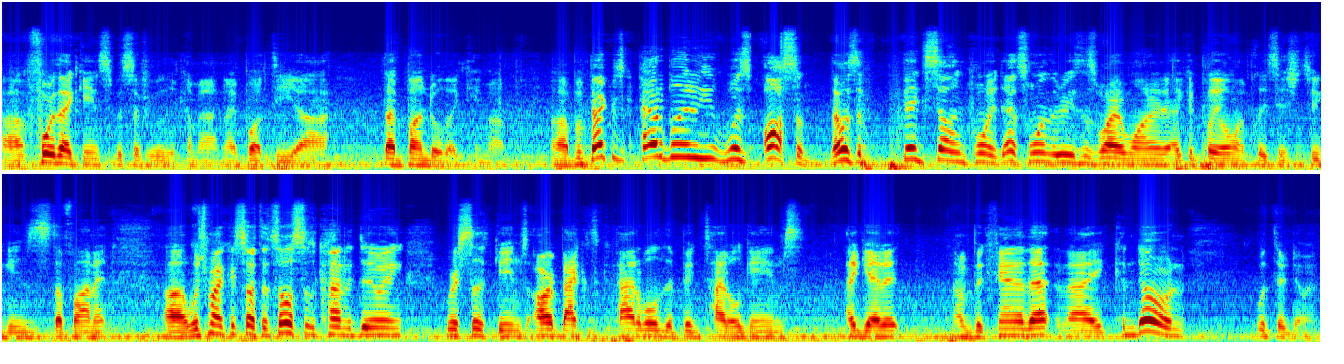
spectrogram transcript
uh, for that game specifically to come out, and I bought the uh, that bundle that came up. Uh, but backwards compatibility was awesome. That was a big selling point. That's one of the reasons why I wanted it. I could play all my PlayStation 2 games and stuff on it, uh, which Microsoft is also kind of doing, where Slick games are backwards compatible, the big title games. I get it. I'm a big fan of that, and I condone what they're doing.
